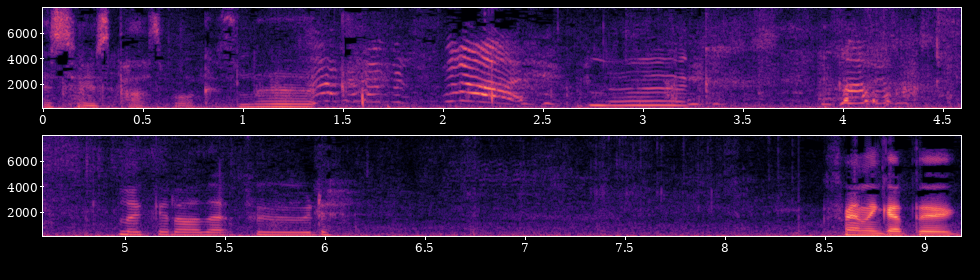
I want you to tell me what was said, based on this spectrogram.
as soon as possible because look, look, look at all that food. Finally got the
